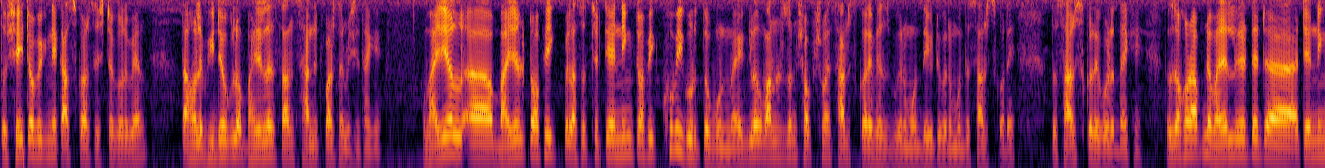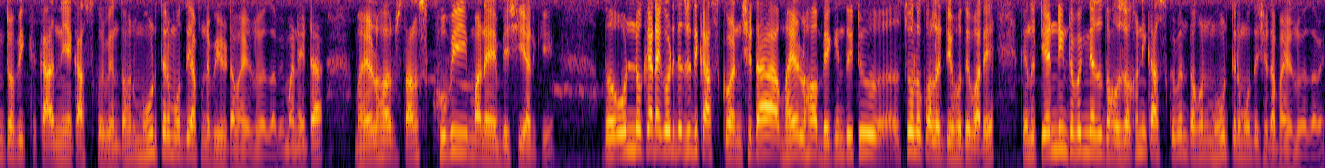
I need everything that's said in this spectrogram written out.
তো সেই টপিক নিয়ে কাজ করার চেষ্টা করবেন। তাহলে ভিডিওগুলো ভাইরালের চান্স হান্ড্রেড পার্সেন্ট বেশি থাকে। ভাইরাল ভাইরাল টপিক প্লাস হচ্ছে ট্রেন্ডিং টপিক খুবই গুরুত্বপূর্ণ। এগুলো মানুষজন সবসময় সার্চ করে ফেসবুকের মধ্যে ইউটিউবের মধ্যে সার্চ করে। তো সার্চ করে করে দেখে। তো যখন আপনি ভাইরাল রিলেটেড ট্রেন্ডিং টপিক নিয়ে কাজ করবেন, তখন মুহূর্তের মধ্যে আপনার ভিডিওটা ভাইরাল হয়ে যাবে। মানে এটা ভাইরাল হওয়ার চান্স খুবই মানে বেশি আর কি। তো অন্য ক্যাটাগরিতে যদি কাজ করেন, সেটা ভাইরাল হবে, কিন্তু একটু চলো কোয়ালিটি হতে পারে। কিন্তু ট্রেন্ডিং টপিক নিয়ে যখনই কাজ করবেন, তখন মুহূর্তের মধ্যে সেটা ভাইরাল হয়ে যাবে।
